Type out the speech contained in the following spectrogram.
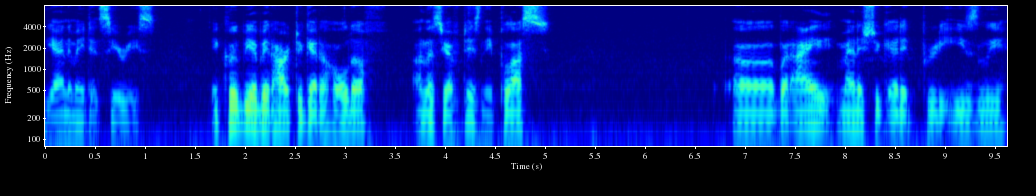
the animated series. It could be a bit hard to get a hold of unless you have Disney Plus uh, but I managed to get it pretty easily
